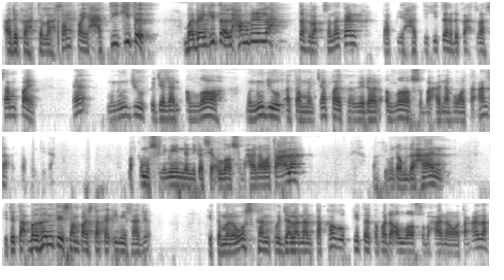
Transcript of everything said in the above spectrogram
adakah telah sampai hati kita? Badan kita Alhamdulillah telah laksanakan tapi hati kita adakah telah sampai ya, menuju ke jalan Allah, menuju atau mencapai keridhaan Allah Subhanahu wa taala ataupun tidak. Maka muslimin dan dikasihi Allah Subhanahu wa taala, makin mudah-mudahan kita tak berhenti sampai setakat ini saja. Kita meneruskan perjalanan takarub kita kepada Allah Subhanahu wa taala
